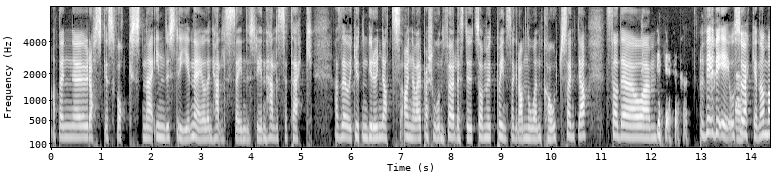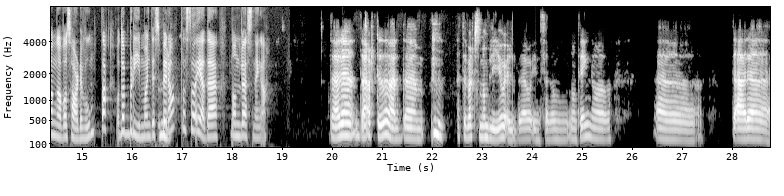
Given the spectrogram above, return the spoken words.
at den eh, raskest voksende industrien er jo den helseindustrien, helsetech. Altså, det er jo ikke uten grunn at annenhver person føles det ut som ut på Instagram nå en coach, sant ja? Så det er jo um, vi, vi er jo søkende, og mange av oss har det vondt, da. Og da blir man desperat, og så er det noen løsninger. Det er, det er artig det der. Det, etter hvert som man blir jo eldre og innser noen, noen ting. Og uh, det er eh,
